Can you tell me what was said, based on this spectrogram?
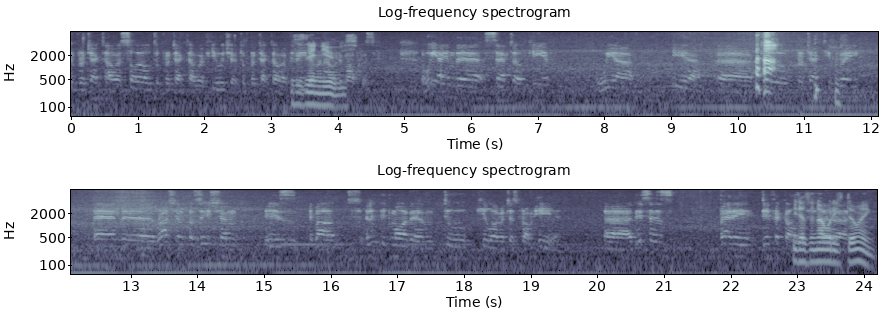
to protect our soil, to protect our future, to protect our This is freedom their and our news. democracy. We are in the center of Kiev. We are here uh, to protect Ukraine, and the Russian position is about a little bit more than two kilometers from here. Uh, this is. He doesn't know what he's uh, doing.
